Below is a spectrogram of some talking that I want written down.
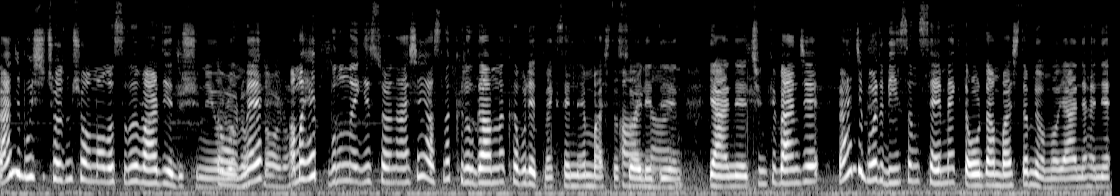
bence bu işi çözmüş olma olasılığı var diye düşünüyorum doğru, ve doğru. ama hep bununla ilgili söylenen şey aslında kırılganlığı kabul etmek senin en başta söylediğin. Aynen. Yani çünkü bence bence bu arada bir insanı sevmek de oradan başlamıyor mu? Yani hani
